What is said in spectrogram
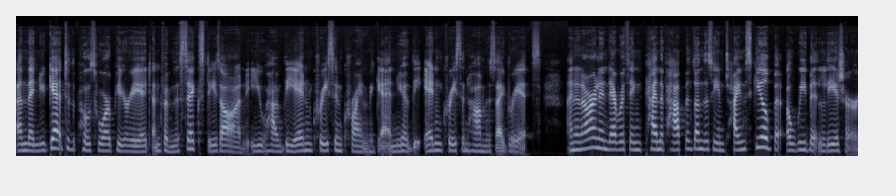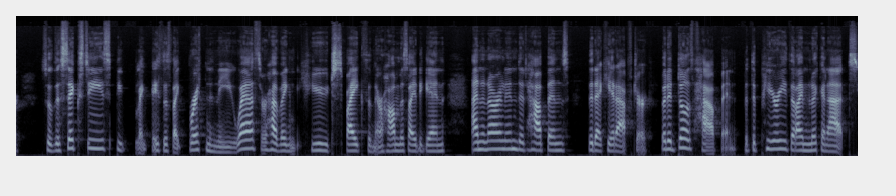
and then you get to the post-war period, and from the 60s on, you have the increase in crime again. You have the increase in homicide rates, and in Ireland, everything kind of happens on the same time scale, but a wee bit later. So the 60s, like places like Britain and the US are having huge spikes in their homicide again. And in Ireland, it happens the decade after. But it does happen. But the period that I'm looking at,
